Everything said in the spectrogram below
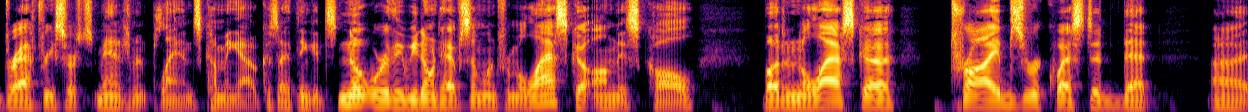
draft resource management plans coming out because I think it's noteworthy we don't have someone from Alaska on this call, but in Alaska, tribes requested that uh,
